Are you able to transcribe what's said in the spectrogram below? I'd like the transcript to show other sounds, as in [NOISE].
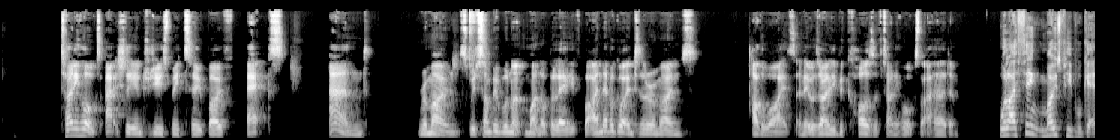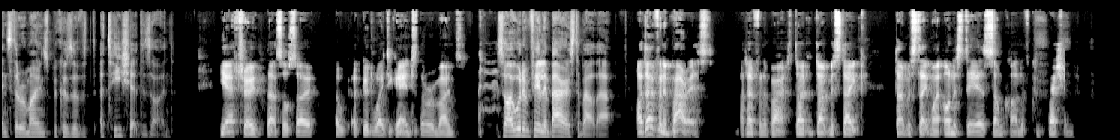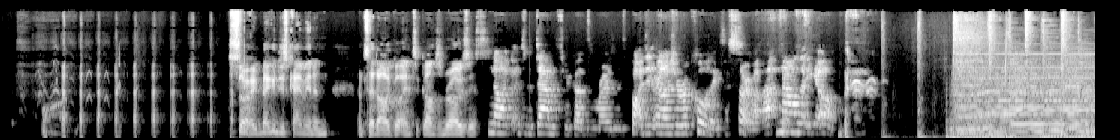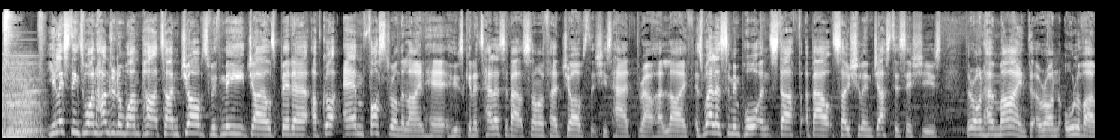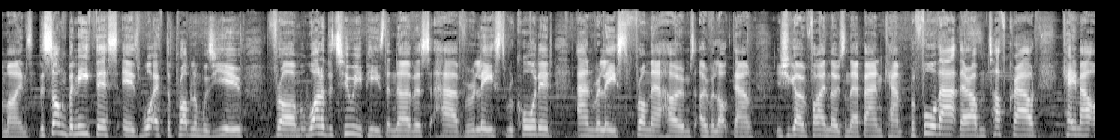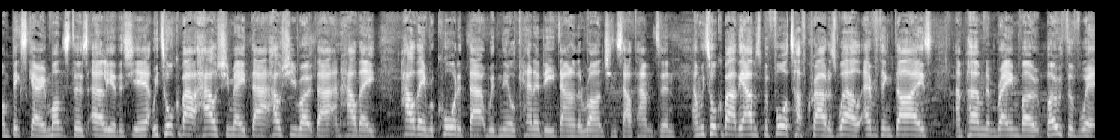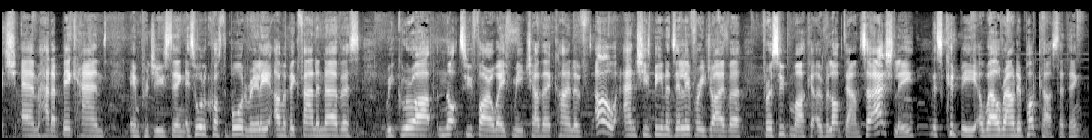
Tony Hawk's actually introduced me to both X and Ramones, which some people not, might not believe, but I never got into the Ramones otherwise, and it was only because of Tony Hawk's that I heard him. Well, I think most people get into the Ramones because of a t shirt design. Yeah, true. That's also a, a good way to get into the Ramones. So I wouldn't feel embarrassed about that. I don't feel embarrassed. I don't feel embarrassed. Don't don't mistake don't mistake my honesty as some kind of confession. [LAUGHS] Sorry, Megan just came in and, and said oh, I got into Guns N' Roses. No, I got into the Damned through Guns N' Roses, but I didn't realise you were recording, so sorry about that. Now I'll let you get on. [LAUGHS] You're listening to 101 Part Time Jobs with me, Giles Bidder. I've got Em Foster on the line here who's going to tell us about some of her jobs that she's had throughout her life, as well as some important stuff about social injustice issues that are on her mind, that are on all of our minds. The song beneath this is What If the Problem Was You? From one of the two EPs that Nervus have released, recorded, and released from their homes over lockdown. You should go and find those on their Bandcamp. Before that, their album Tough Crowd came out on Big Scary Monsters earlier this year. We talk about how she made that, how she wrote that, and how they how they recorded that with Neil Kennedy down at the ranch in Southampton. And we talk about the albums before Tough Crowd as well, Everything Dies and Permanent Rainbow, both of which Em had a big hand in producing. It's all across the board, really. I'm a big fan of Nervus. We grew up not too far away from each other, kind of. Oh, and she's been a delivery driver for a supermarket over lockdown. So actually, this could be a well rounded podcast, I think.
